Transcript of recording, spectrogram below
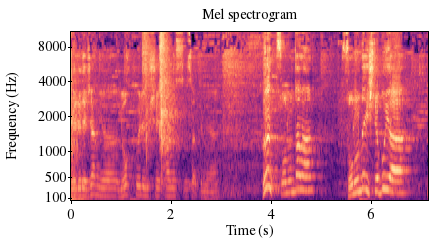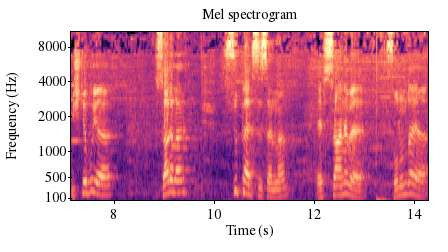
delireceğim ya. Yok böyle bir şey anasını satayım ya. Hı sonunda lan. Sonunda işte bu ya. İşte bu ya. Sarılar. Süpersin sen lan. Efsane be. Sonunda ya.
